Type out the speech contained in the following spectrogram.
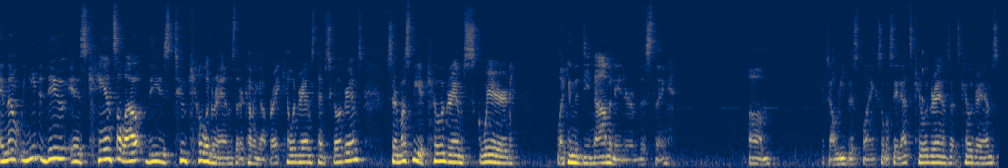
And then what we need to do is cancel out these two kilograms that are coming up, right? Kilograms times kilograms. So there must be a kilogram squared, like in the denominator of this thing. Um, actually, I'll leave this blank. So we'll say that's kilograms, that's kilograms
